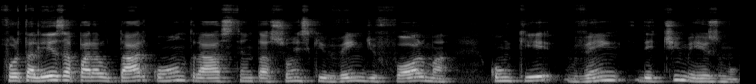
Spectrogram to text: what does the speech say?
Fortaleza para lutar contra as tentações que vêm de forma com que vêm de ti mesmo,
